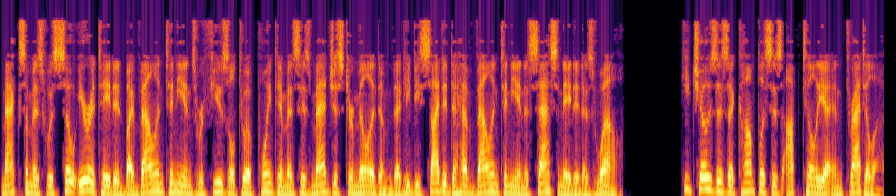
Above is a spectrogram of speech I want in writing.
Maximus was so irritated by Valentinian's refusal to appoint him as his magister militum that he decided to have Valentinian assassinated as well. He chose as accomplices Optilia and Thratilla,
